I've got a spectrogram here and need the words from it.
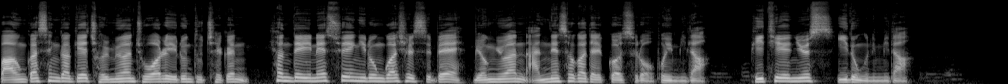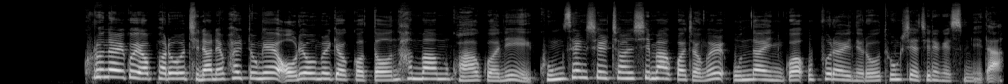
마음과 생각의 절묘한 조화를 이룬 두 책은 현대인의 수행 이론과 실습에 명료한 안내서가 될 것으로 보입니다. BTN 뉴스 이동은입니다. 코로나19 여파로 지난해 활동에 어려움을 겪었던 한마음 과학원이 공생실천 심화 과정을 온라인과 오프라인으로 동시에 진행했습니다.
